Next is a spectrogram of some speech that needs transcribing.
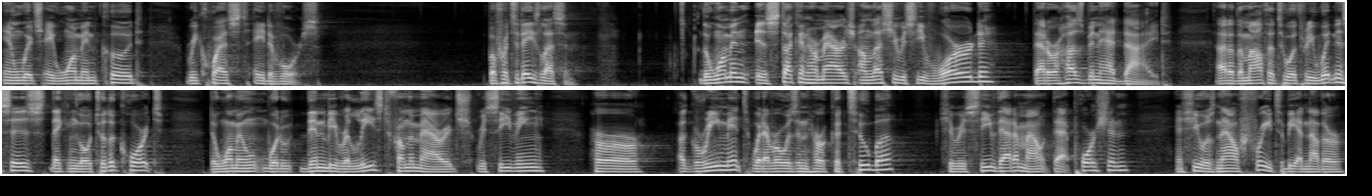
in which a woman could request a divorce. But for today's lesson, the woman is stuck in her marriage unless she received word that her husband had died. Out of the mouth of two or three witnesses, they can go to the court. The woman would then be released from the marriage, receiving her agreement, whatever was in her ketubah. She received that amount, that portion, and she was now free to be another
